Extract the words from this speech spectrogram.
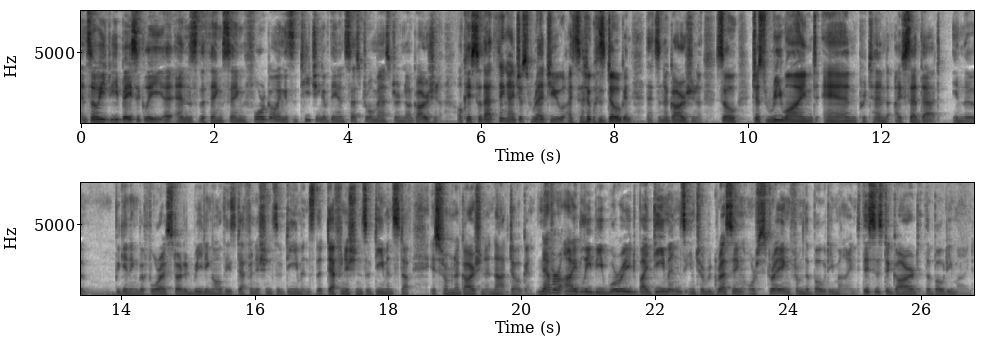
And so he, he basically uh, ends the thing saying, The foregoing is the teaching of the ancestral master Nagarjuna. Okay, so that thing I just read you, I said it was Dogen, that's Nagarjuna. So just rewind and pretend I said that in the beginning before I started reading all these definitions of demons. The definitions of demon stuff is from Nagarjuna, not Dogen. Never idly be worried by demons into regressing or straying from the Bodhi mind. This is to guard the Bodhi mind.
